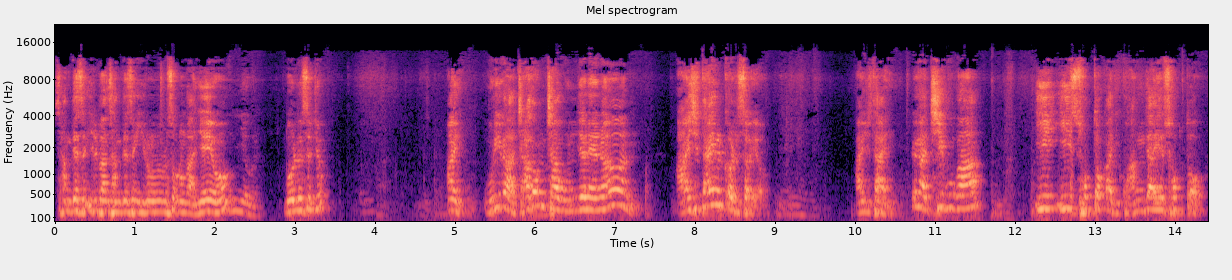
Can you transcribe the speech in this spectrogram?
상대성, 일반 상대성 이론으로 쏘는 거 아니에요? 음력을 뭘로 쓰죠? 아니, 우리가 자동차 운전에는 아인슈타인을 걸 써요. 아인슈타인. 그러니까 지구가 이, 이 속도까지, 광자의 속도,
